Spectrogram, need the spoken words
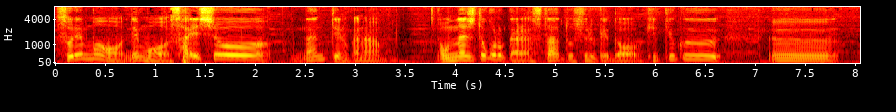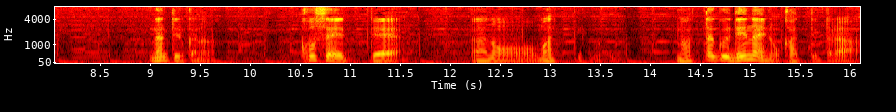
それもでも最初何て言うのかな。同じところからスタートするけど結局何て言うのかな。個性ってあの、ま、全く出ないのかって言ったら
